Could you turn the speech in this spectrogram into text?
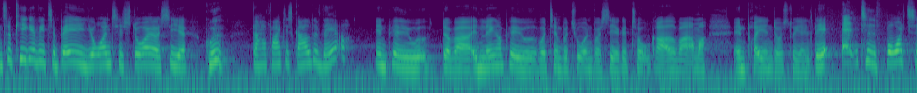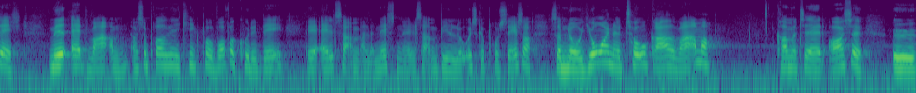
Men så kigger vi tilbage i jordens historie og siger, gud, der har faktisk aldrig været en periode, der var en længere periode, hvor temperaturen var cirka 2 grader varmere end præindustriel. Det er altid fortsat med at varme. Og så prøvede vi at kigge på, hvorfor kunne det det? Det er alt sammen, eller næsten alle sammen, biologiske processer, som når jorden er 2 grader varmere, kommer til at også øge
